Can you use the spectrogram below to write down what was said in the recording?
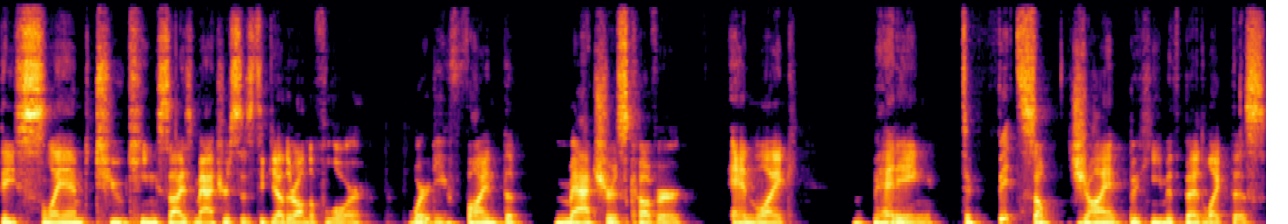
they slammed two king size mattresses together on the floor where do you find the mattress cover and like bedding to fit some giant behemoth bed like this?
